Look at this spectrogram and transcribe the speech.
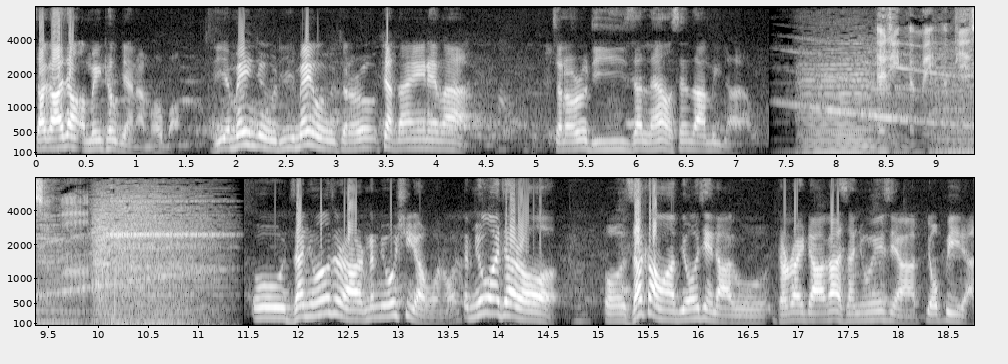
ဇက်ကားကြောင့်အမိန်ထုတ်ပြန်တာမဟုတ်ပါဘူးဒီအမိန်ကိုဒီအမိန်ကိုကျွန်တော်တို့ဖြတ်တန်းရင်းနဲ့မှကျွန်တော်တို့ဒီဇက်လန်ကိုစဉ်းစားမိလာတာပေါ့အဲ့ဒီအမိတ်အပြည့်စုံမှာဟိုဇန်ညွန်းဆိုတာနှစ်မျိုးရှိတာပေါ့နော်တစ်မျိုးကကြတော့ဟိုဇက်ကောင်ကပြောချင်တာကိုဒါရိုက်တာကဇန်ညွန်းရေးဆရာပြောပေးတာ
